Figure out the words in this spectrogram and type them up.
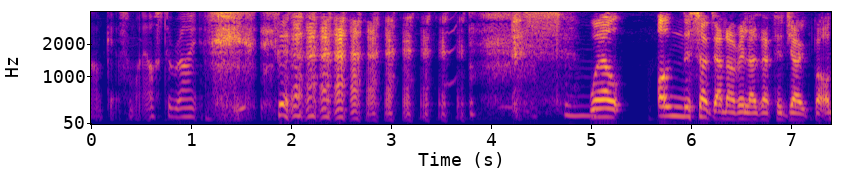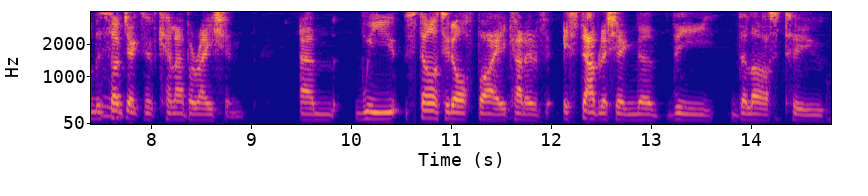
I'll get someone else to write. well, on the subject, and I realise that's a joke, but on the mm. subject of collaboration, um, we started off by kind of establishing the the the last two,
